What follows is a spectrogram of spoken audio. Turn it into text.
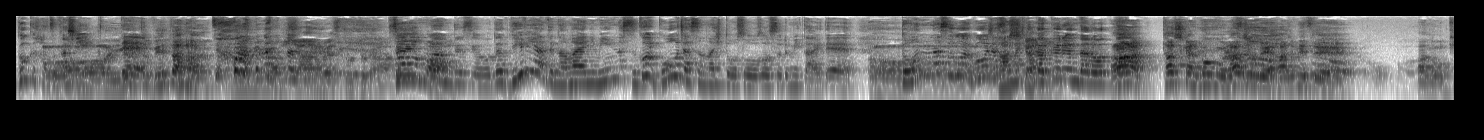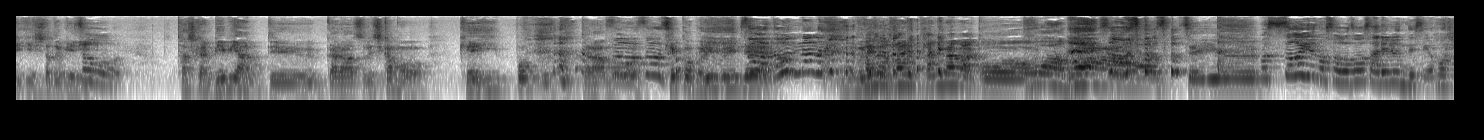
ごく恥ずかしくおー意外とてベタなネーミングービアン・ウがエストとか。そうなんですよ。でビビアンって名前にみんなすごいゴージャスな人を想像するみたいでどんなすごいゴージャスな人が来るんだろうって。あ確かに僕もラジオで初めてあのお聞きした時に確かにビビアンっていうからそれしかも経費ポップって言ったらもう結構ブリンブリンでそうどんな胸の谷谷間がこうブワーンブワーンっていうもうそういうの想像されるんですよ本当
